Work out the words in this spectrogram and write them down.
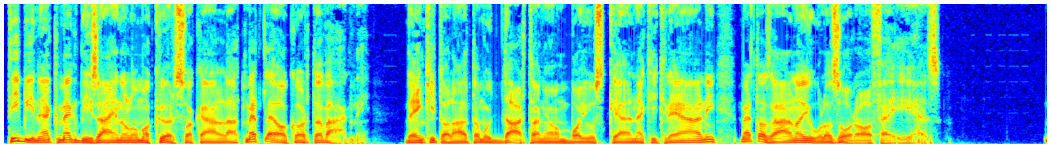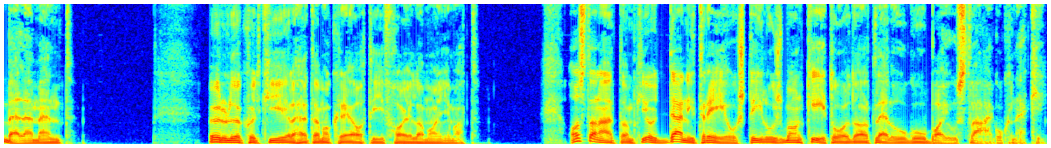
Tibinek megdizájnolom a körszakállát, mert le akarta vágni. De én kitaláltam, hogy D'Artagnan bajusz kell neki kreálni, mert az állna jól az orra a fejéhez. Belement. Örülök, hogy kiélhetem a kreatív hajlamaimat. Azt találtam ki, hogy Danny Trejo stílusban két oldalt lelógó bajuszt vágok neki.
